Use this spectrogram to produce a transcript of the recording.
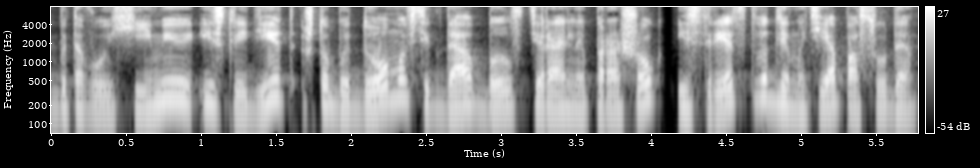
бытовую химию и следит, чтобы дома всегда был стиральный порошок и средства для мытья посуды.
